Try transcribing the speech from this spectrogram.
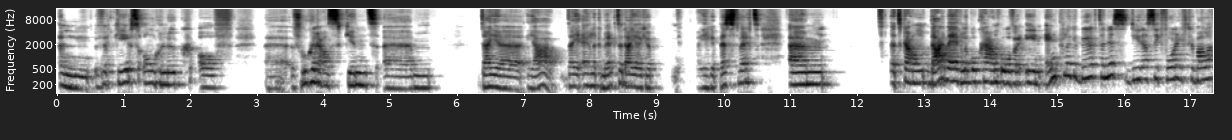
een verkeersongeluk of uh, vroeger als kind um, dat je, ja, dat je eigenlijk merkte dat je, je gepest werd. Um, het kan daarbij eigenlijk ook gaan over één enkele gebeurtenis die dat zich voor heeft gevallen,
